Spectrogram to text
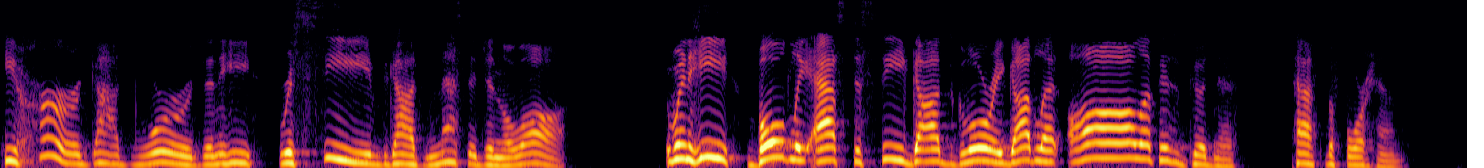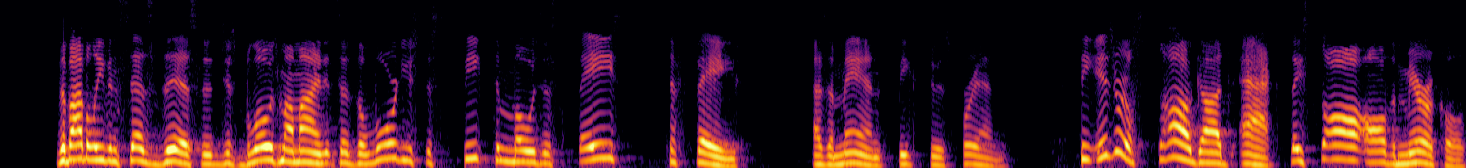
He heard God's words and he received God's message in the law. When he boldly asked to see God's glory, God let all of his goodness pass before him. The Bible even says this, it just blows my mind. It says, The Lord used to speak to Moses face to face as a man speaks to his friend. See, Israel saw God's acts, they saw all the miracles,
